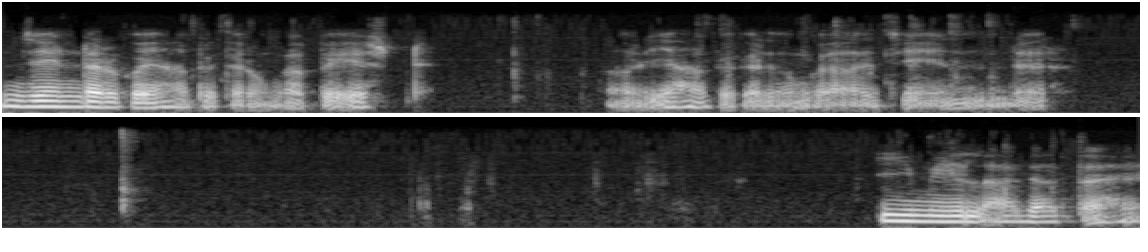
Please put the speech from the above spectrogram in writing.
जेंडर को यहाँ पे करूँगा पेस्ट और यहाँ पे कर दूँगा जेंडर ईमेल आ जाता है।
